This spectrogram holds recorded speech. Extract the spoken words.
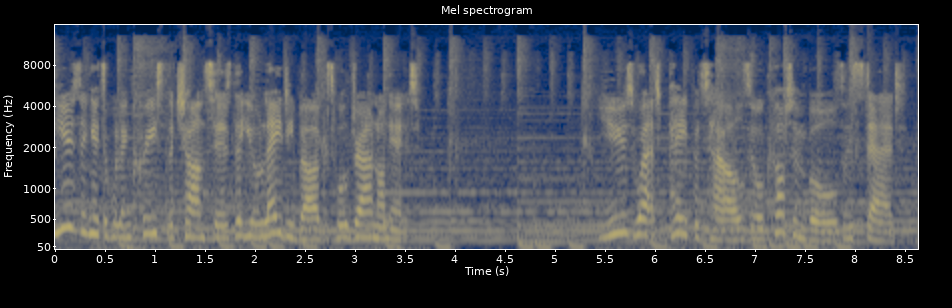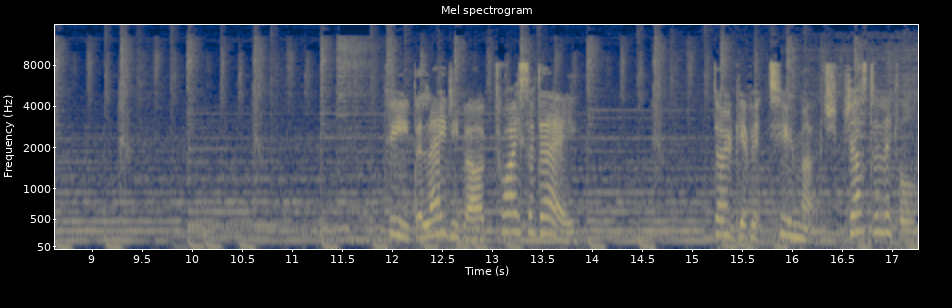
Using it will increase the chances that your ladybugs will drown on it. Use wet paper towels or cotton balls instead. Feed the ladybug twice a day. Don't give it too much, just a little.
